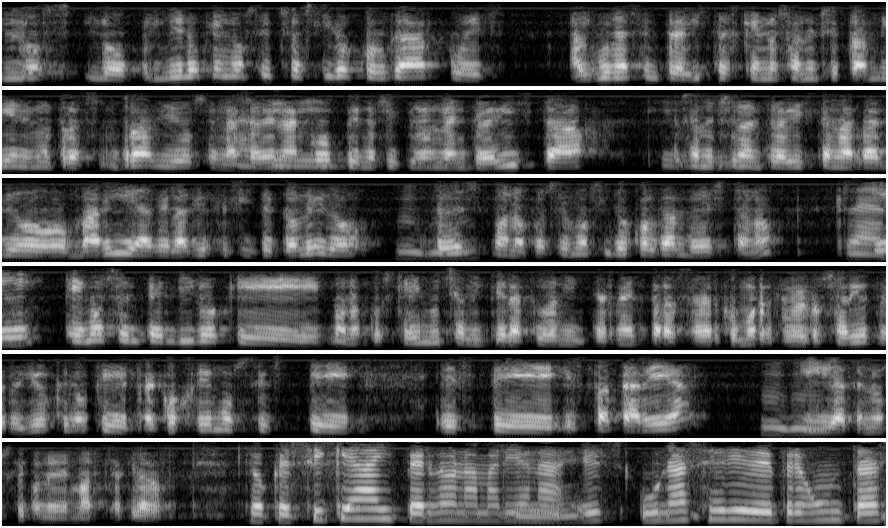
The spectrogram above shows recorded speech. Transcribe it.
los, lo primero que hemos hecho ha sido colgar, pues, algunas entrevistas que nos han hecho también en otras radios, en la ah, cadena COPE nos hicieron una entrevista, nos han hecho una entrevista en la radio María de la diócesis de Toledo. Entonces, bueno, pues hemos ido colgando esto, ¿no? Y hemos entendido que, bueno, pues que hay mucha literatura en Internet para saber cómo rezar el rosario, pero yo creo que recogemos este, este, esta tarea y la tenemos que poner en marcha, claro. Lo que sí que hay, perdona Mariana, es una serie de preguntas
